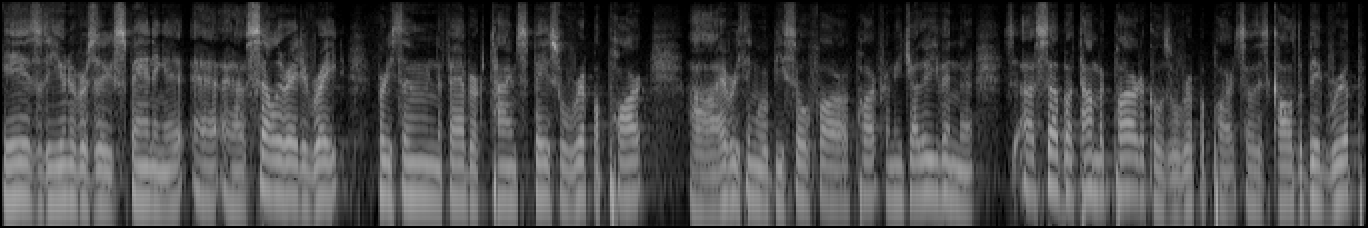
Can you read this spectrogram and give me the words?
is the universe is expanding at, an accelerated rate. Pretty soon, the fabric time space will rip apart. Uh, everything will be so far apart from each other. Even the uh, subatomic particles will rip apart. So it's called the Big Rip,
